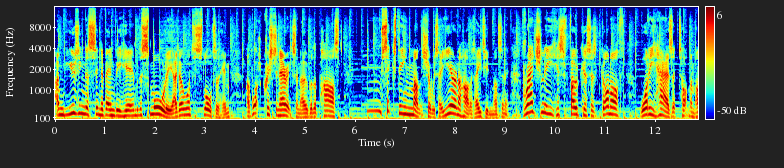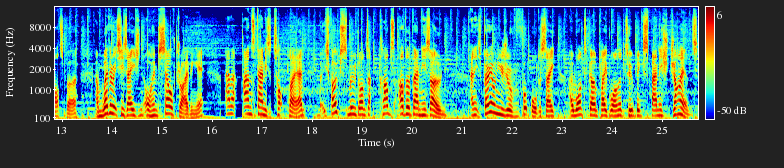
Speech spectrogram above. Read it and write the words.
I'm using the sin of envy here with a smallie. I don't want to slaughter him. I've watched Christian Eriksen over the past 16 months, shall we say, a year and a half. That's 18 months, isn't it? Gradually, his focus has gone off what he has at Tottenham Hotspur, and whether it's his agent or himself driving it. And I I understand he's a top player, but his focus has moved on to clubs other than his own. And it's very unusual for football to say, I want to go and play for one of the two big Spanish giants.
